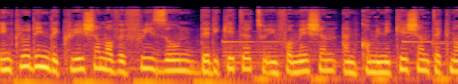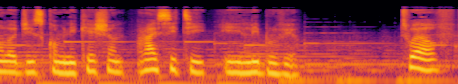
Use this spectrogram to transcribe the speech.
including the creation of a free zone dedicated to information and communication technologies communication ICT in Libreville. 12.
